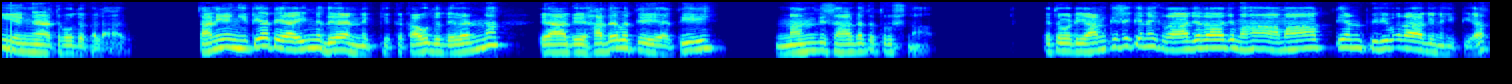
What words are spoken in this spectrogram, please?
තනියෙන් ඇත හෝද කලාව. තනියෙන් හිටියට එය ඉන්න දෙවන්නෙක් එක කවුද දෙවන්න එයාගේ හදවතේ ඇති නන්දි සාගත තෘෂ්ණාව. එතවට යම්කිසි කෙනෙක් රාජරාජ මහා අමාත්‍යයන් පිරිවරාගෙන හිටියත්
